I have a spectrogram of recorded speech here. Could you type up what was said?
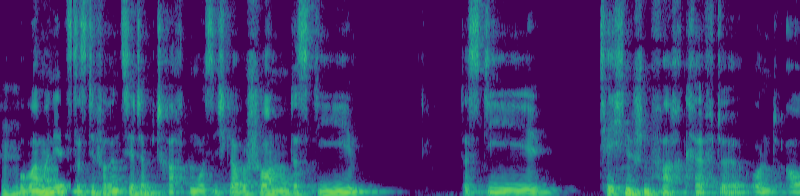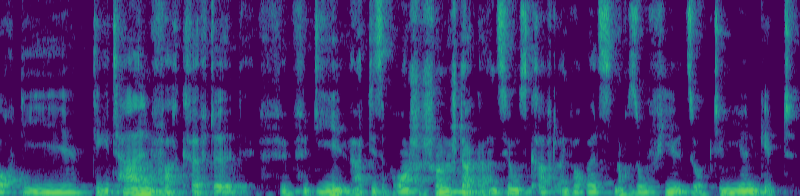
Mhm. Wobei man jetzt das differenzierter betrachten muss. Ich glaube schon, dass die, dass die technischen Fachkräfte und auch die digitalen Fachkräfte, für, für die hat diese Branche schon eine starke Anziehungskraft, einfach weil es noch so viel zu optimieren gibt.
